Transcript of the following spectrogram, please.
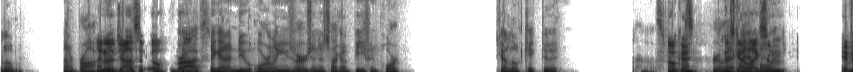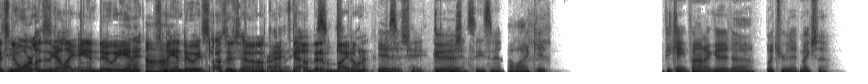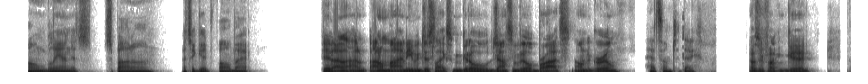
A little, not a broth. I know the Johnsonville brats. They got a New Orleans version that's like a beef and pork. It's got a little kick to it. Okay. Crazy. Grill It's that got like boy. some. If it's New Orleans, it's got like andouille in it. Some Uh-huh. andouille sausage. Oh, okay. Probably. It's got a bit of a bite on it. It Some is Ca- good. Cajun seasoning. I like it. If you can't find a good uh, butcher that makes a home blend that's spot on, that's a good fallback. Shit, I don't, I don't, I don't mind even just like some good old Johnsonville brats on the grill. Had some today. Those are fucking good.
